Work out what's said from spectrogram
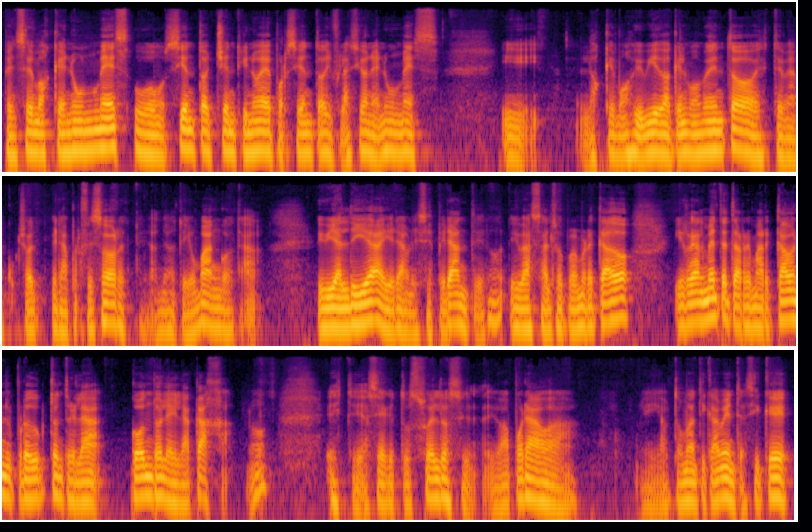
Pensemos que en un mes hubo 189% de inflación en un mes. Y los que hemos vivido aquel momento, este, yo era profesor, no tenía un mango, estaba vivía al día y era desesperante. ¿no? Ibas al supermercado y realmente te remarcaban el producto entre la góndola y la caja. ¿no? Este, hacía que tu sueldo se evaporaba eh, automáticamente. Así que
